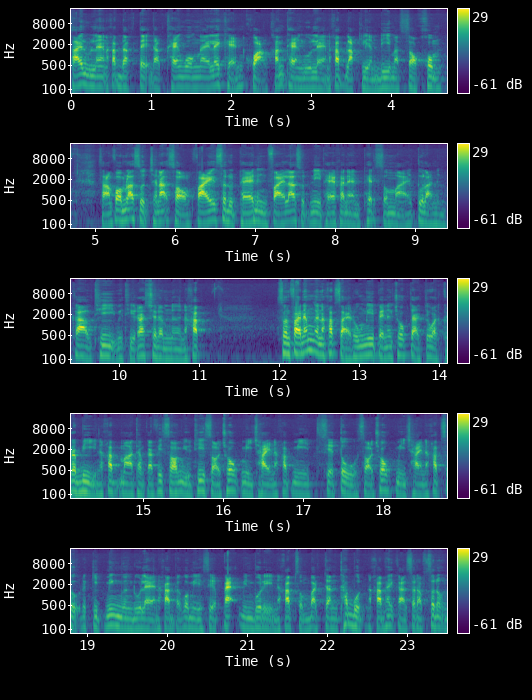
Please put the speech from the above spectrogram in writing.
ซ้ายรุนแรงนะครับ ดักเตะดักแทงวงในไล่แขนขวางค้ำแทงรุนแรงนะครับ หลักเหลี่ยมดีมัดศอกคมสามฟอร์มล่าสุดชนะ 2 ไฟสะดุดแพ้ 1 ไฟล่าสุดนี่แพ้คะแนนเพชรสมหมายตุลา19 ที่เวทีราชดำเนินนะครับ ส่วนฝ่ายน้ำเงินนะครับสายรุ้งนี่เป็นนักชกจากจังหวัดกระบี่นะครับมาทำการฟิตซ้อมอยู่ที่สอโชคมีชัยนะครับมีเสียตู่สอโชคมีชัยนะครับสุรกิจมิ่งเมืองดูแลนะครับแล้วก็มีเสียแปะมินบุรีนะครับสมบัติจันทบุตรนะครับให้การสนับสนุน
